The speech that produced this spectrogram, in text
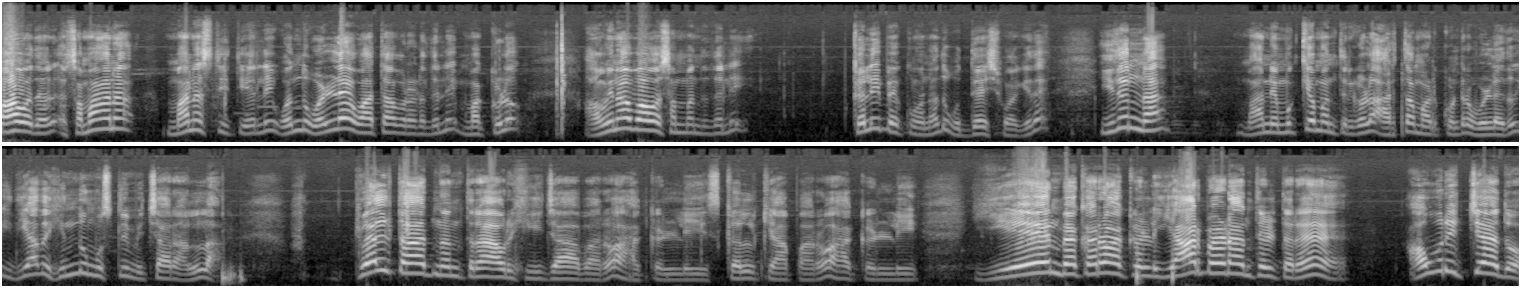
ಭಾವದ, ಸಮಾನ ಮನಸ್ಥಿತಿಯಲ್ಲಿ ಒಂದು ಒಳ್ಳೆಯ ವಾತಾವರಣದಲ್ಲಿ ಮಕ್ಕಳು ಅವಿನಾಭಾವ ಸಂಬಂಧದಲ್ಲಿ ಕಲಿಬೇಕು ಅನ್ನೋದು ಉದ್ದೇಶವಾಗಿದೆ. ಇದನ್ನು ಮಾನ್ಯ ಮುಖ್ಯಮಂತ್ರಿಗಳು ಅರ್ಥ ಮಾಡಿಕೊಂಡ್ರೆ ಒಳ್ಳೆಯದು ಇದು ಯಾವುದೋ ಹಿಂದೂ ಮುಸ್ಲಿಂ ವಿಚಾರ ಅಲ್ಲ. ಟ್ವೆಲ್ತ್ ಆದ ನಂತರ ಅವ್ರು ಹಿಜಾಬಾರೋ ಹಾಕೊಳ್ಳಿ ಸ್ಕಲ್ ಕ್ಯಾಪಾರೋ ಹಾಕೊಳ್ಳಿ, ಏನು ಬೇಕಾರೋ ಹಾಕೊಳ್ಳಿ. ಯಾರು ಬೇಡ ಅಂತ ಹೇಳ್ತಾರೆ? ಅವ್ರ ಇಚ್ಛೆ ಅದು.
